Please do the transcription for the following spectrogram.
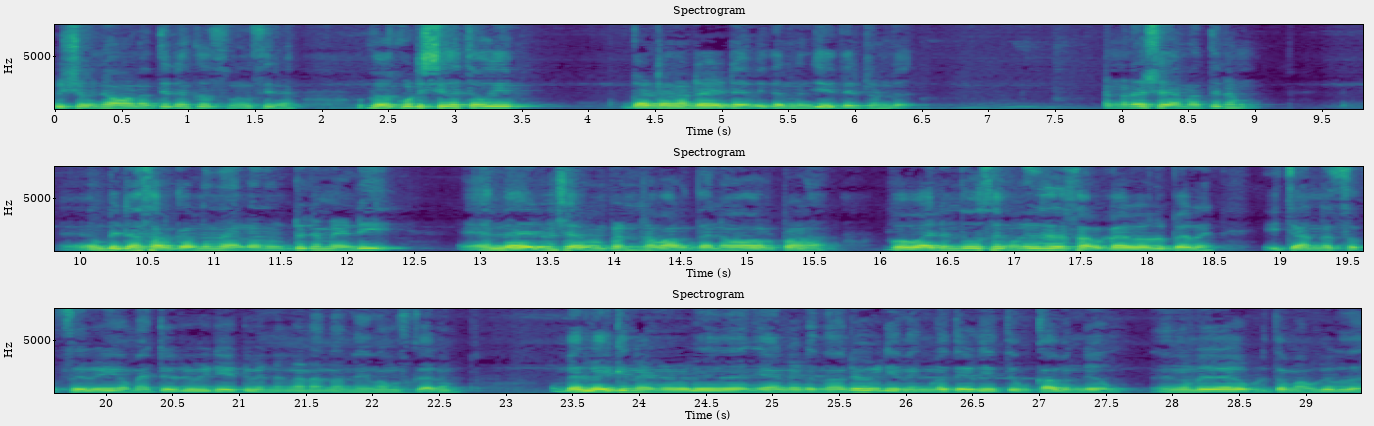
വിഷുവിനും ഓണത്തിനും ക്രിസ്മസിനും ഒക്കെ കുടിശ്ശിക തുകയും ഘട്ടം ഘട്ടമായിട്ട് വിതരണം ചെയ്തിട്ടുണ്ട്. ഞങ്ങളുടെ ക്ഷേമത്തിനും പിന്നെ സർക്കാരിന്റെ നിലനിൽപ്പിനും വേണ്ടി എന്തായാലും ക്ഷേമ പെൻഷൻ വർധന ഉറപ്പാണ്. അപ്പോൾ വരും ദിവസങ്ങളിൽ സർക്കാർ പേര് ഈ ചാനൽ സബ്സ്ക്രൈബ് ചെയ്യുക മറ്റൊരു വീഡിയോ ആയിട്ട് വീണ്ടും കാണാൻ നന്ദി നമസ്കാരം. ബെല്ലൈക്കൻ ഞാനിടുന്ന ഓരോ വീഡിയോ നിങ്ങളെ തേടിയെത്തും. കമന്റും നിങ്ങൾ രേഖപ്പെടുത്താൻ മറക്കരുത്.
